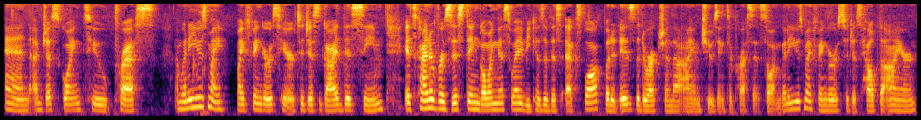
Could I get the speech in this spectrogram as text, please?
And I'm just going to press I'm going to use my, my fingers here to just guide this seam. It's kind of resisting going this way because of this X block, but it is the direction that I am choosing to press it. So I'm going to use my fingers to just help the iron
